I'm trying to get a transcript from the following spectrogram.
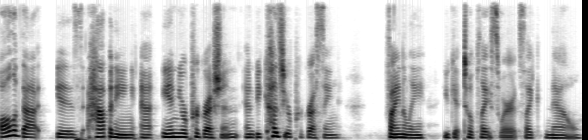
all of that is happening at in your progression. And because you're progressing, finally you get to a place where it's like, now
